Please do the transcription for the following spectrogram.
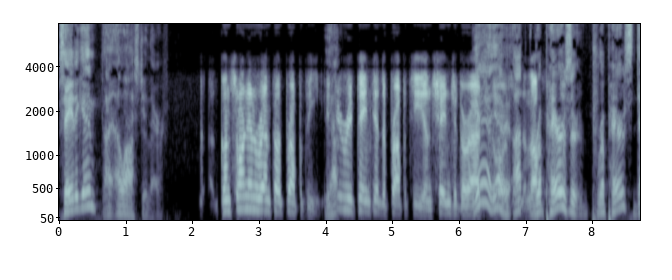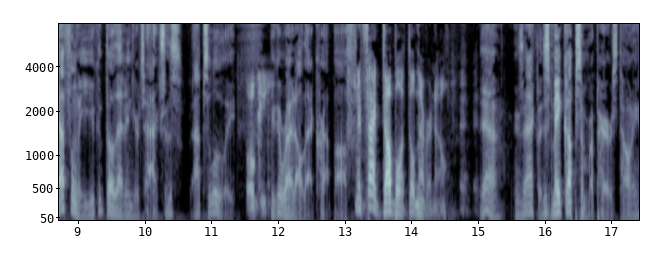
Say it again. I, I lost you there. Concerning rental property, Yeah. if you repainted the property and change the garage yeah, yeah. Uh, the repairs are repairs. Definitely, you can throw that in your taxes. Absolutely, okay. you can write all that crap off. In fact, double it. They'll never know. Yeah, exactly. Just make up some repairs, Tony.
